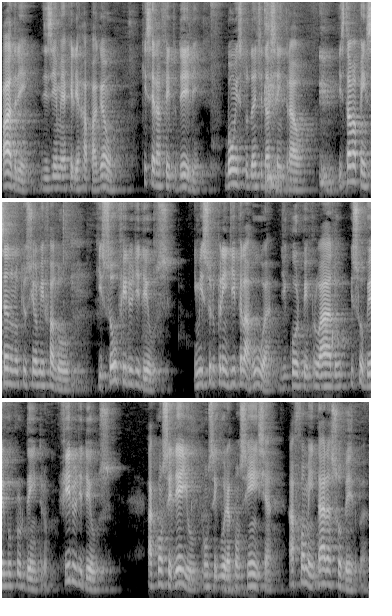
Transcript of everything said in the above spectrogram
Padre, dizia-me aquele rapagão, que será feito dele? Bom estudante da central. Estava pensando no que o senhor me falou, que sou filho de Deus, e me surpreendi pela rua, de corpo emproado e soberbo por dentro. Filho de Deus. Aconselhei-o, com segura consciência, a fomentar a soberba.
